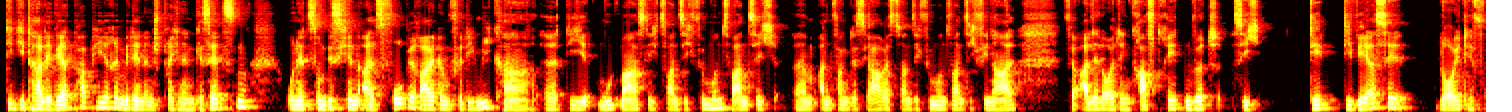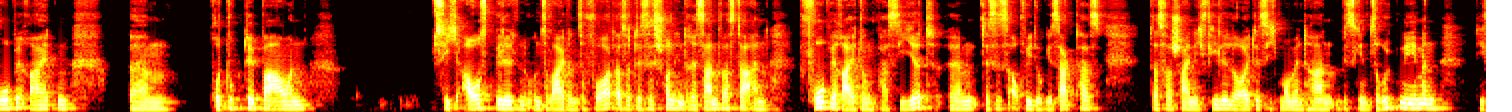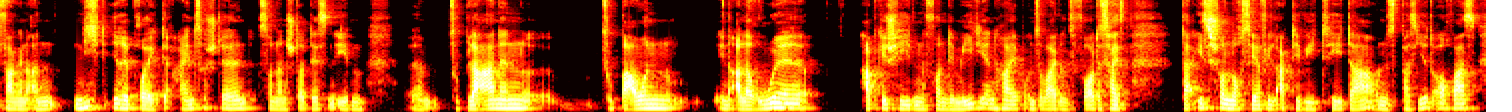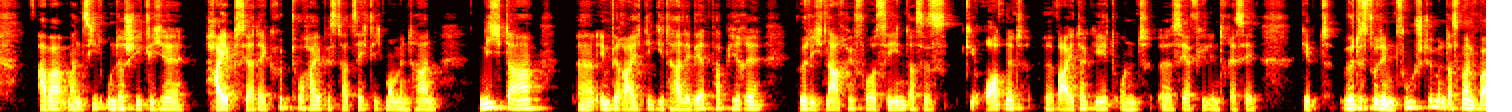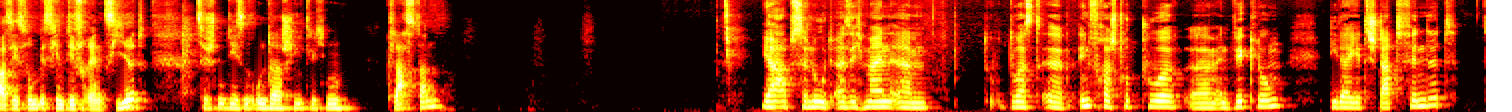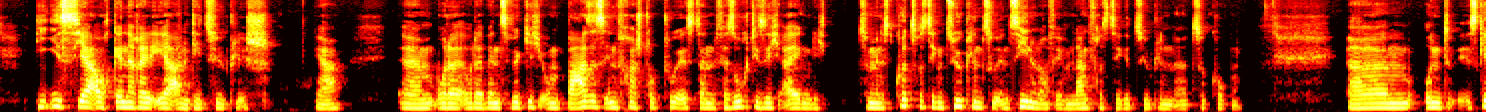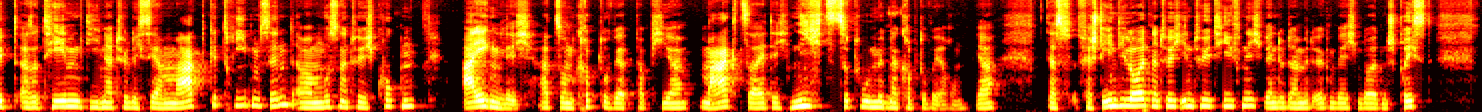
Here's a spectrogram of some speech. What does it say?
digitale Wertpapiere mit den entsprechenden Gesetzen und jetzt so ein bisschen als Vorbereitung für die Mika, äh, die mutmaßlich 2025, ähm, Anfang des Jahres 2025 final für alle Leute in Kraft treten wird, sich diverse Leute vorbereiten, ähm, Produkte bauen, sich ausbilden und so weiter und so fort. Also das ist schon interessant, was da an Vorbereitung passiert. Ähm, das ist auch, wie du gesagt hast, dass wahrscheinlich viele Leute sich momentan ein bisschen zurücknehmen, die fangen an, nicht ihre Projekte einzustellen, sondern stattdessen eben ähm, zu planen, äh, zu bauen in aller Ruhe, abgeschieden von dem Medienhype und so weiter und so fort. Das heißt, da ist schon noch sehr viel Aktivität da und es passiert auch was, aber man sieht unterschiedliche Hypes. Ja, der Krypto-Hype ist tatsächlich momentan nicht da. Äh, Im Bereich digitale Wertpapiere würde ich nach wie vor sehen, dass es geordnet äh, weitergeht und äh, sehr viel Interesse gibt. Würdest du dem zustimmen, dass man quasi so ein bisschen differenziert zwischen diesen unterschiedlichen Clustern? Ja, absolut. Also ich meine, ähm, du, du, hast äh, Infrastrukturentwicklung, äh, die da jetzt stattfindet, die ist ja auch generell eher antizyklisch. Ja. Ähm, oder oder wenn es wirklich um Basisinfrastruktur ist, dann versucht die sich eigentlich zumindest kurzfristigen Zyklen zu entziehen und auf eben langfristige Zyklen äh, zu gucken. Ähm, und es gibt also Themen, die natürlich sehr marktgetrieben sind, aber man muss natürlich gucken, eigentlich hat so ein Kryptowertpapier marktseitig nichts zu tun mit einer Kryptowährung. Ja, das verstehen die Leute natürlich intuitiv nicht. Wenn du da mit irgendwelchen Leuten sprichst,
